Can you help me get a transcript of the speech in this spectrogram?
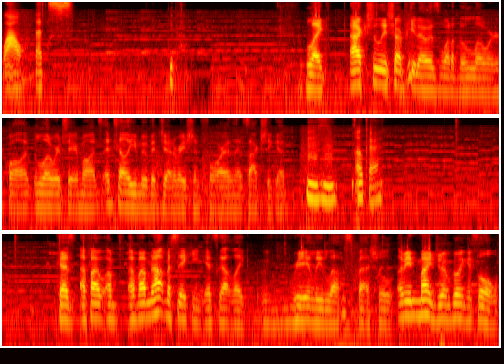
Wow, that's Like, actually, Sharpedo is one of the lower quality, lower tier mons until you move in Generation Four, and then it's actually good. mm-hmm. Okay. Because if I I'm, if I'm not mistaken, it's got like really low special. I mean, mind you, I'm going against level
